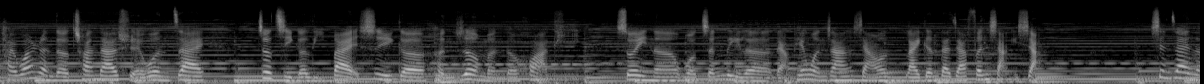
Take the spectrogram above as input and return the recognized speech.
台湾人的穿搭学问在这几个礼拜是一个很热门的话题，所以呢，我整理了两篇文章，想要来跟大家分享一下。现在呢，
